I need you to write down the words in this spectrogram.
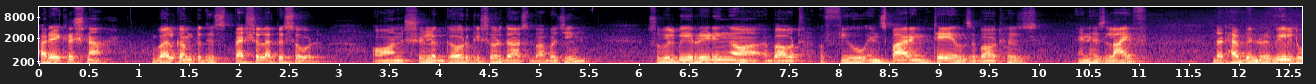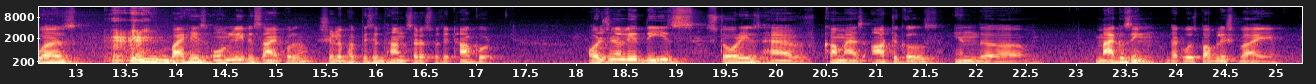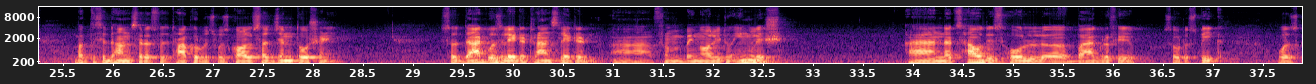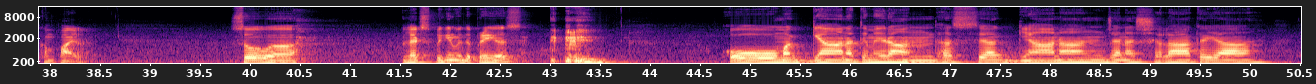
Hare Krishna. Welcome to this special episode on Srila Gaur Kishore Das Babaji. So we'll be reading uh, about a few inspiring tales about his in his life that have been revealed to us by his only disciple Srila Bhakti Siddhanta Saraswati Thakur. Originally, these stories have come as articles in the magazine that was published by Bhakti Siddhanta Saraswati Thakur, which was called Sajjan Toshani. So that was later translated uh, from Bengali to English, and that's how this whole uh, biography, so to speak, was compiled. So uh, let's begin with the prayers. ॐ अज्ञानतिमिरान्धस्य ज्ञानाञ्जनशलाकया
